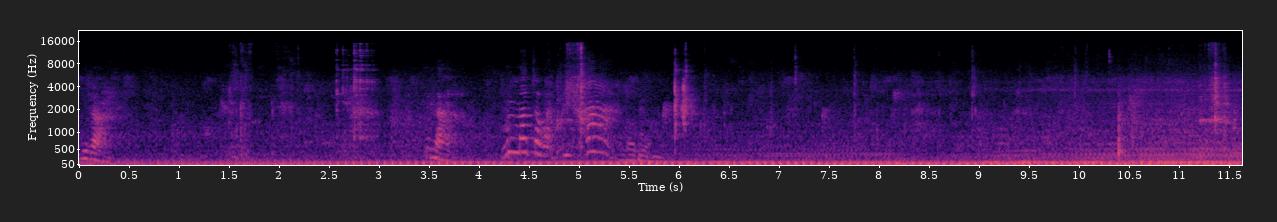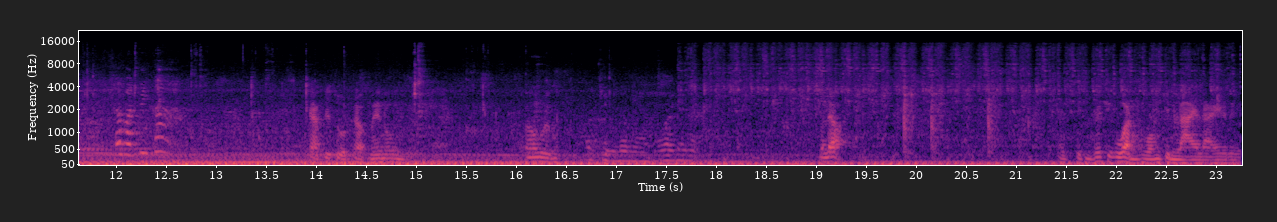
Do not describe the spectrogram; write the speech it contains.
พี่ล่ะพี่ล่ะมันมาจากวัดพี่ข้าเดี๋ยวเดี๋ยวสวัสดีค่ะแซ่บที่สุดครับเมนูนี้ ต้องมือมากินเลยเนี่ยไว้ยังไงมันแล้วไอ้กินก็ที่อ้วนผมกินลายลายเลย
